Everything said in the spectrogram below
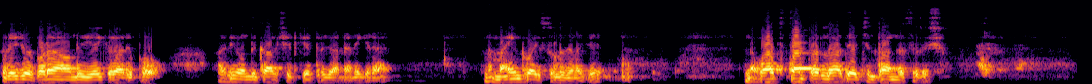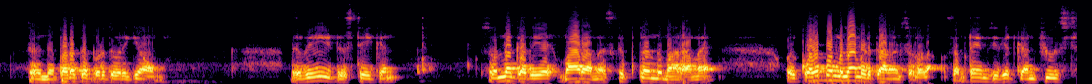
சுரேஷ் ஒரு படம் வந்து இயக்கிறாரு இப்போ. அதையும் வந்து கால் ஷீட் கேட்டிருக்காருன்னு நினைக்கிறேன். மைண்ட் வாய்ஸ் சொல்லுது எனக்கு. நான் வாட்ச் தான் தெரில அதையாச்சும் இந்த சுரேஷ். ஸோ இந்த படத்தை பொறுத்த வரைக்கும் the way it is taken சொன்ன கதையை மாறாமல் ஸ்கிரிப்ட்லேருந்து மாறாமல் ஒரு குழப்பம் இல்லாமல் எடுத்தாங்கன்னு சொல்லலாம். Sometimes you get confused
